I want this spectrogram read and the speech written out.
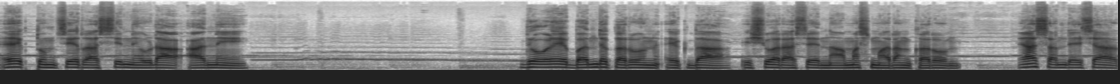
एक तुमची राशी निवडा आणि डोळे बंद करून एकदा ईश्वराचे नामस्मरण करून या संदेशात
